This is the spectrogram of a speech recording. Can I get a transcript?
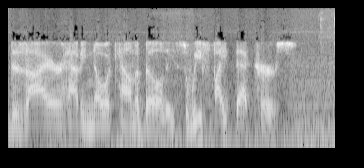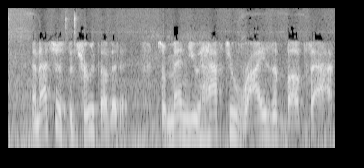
desire having no accountability. So we fight that curse. And that's just the truth of it. So, men, you have to rise above that.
